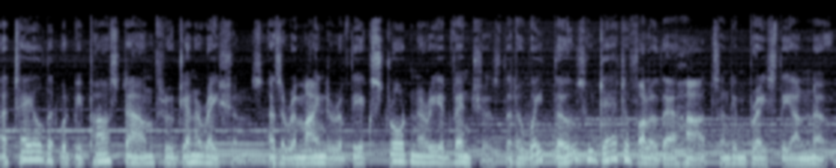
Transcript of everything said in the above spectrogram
a tale that would be passed down through generations as a reminder of the extraordinary adventures that await those who dare to follow their hearts and embrace the unknown.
